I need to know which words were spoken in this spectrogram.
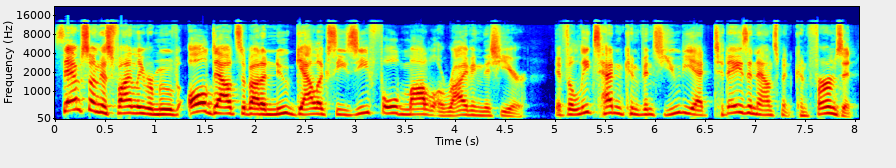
Samsung has finally removed all doubts about a new Galaxy Z Fold model arriving this year. If the leaks hadn't convinced you yet, today's announcement confirms it.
